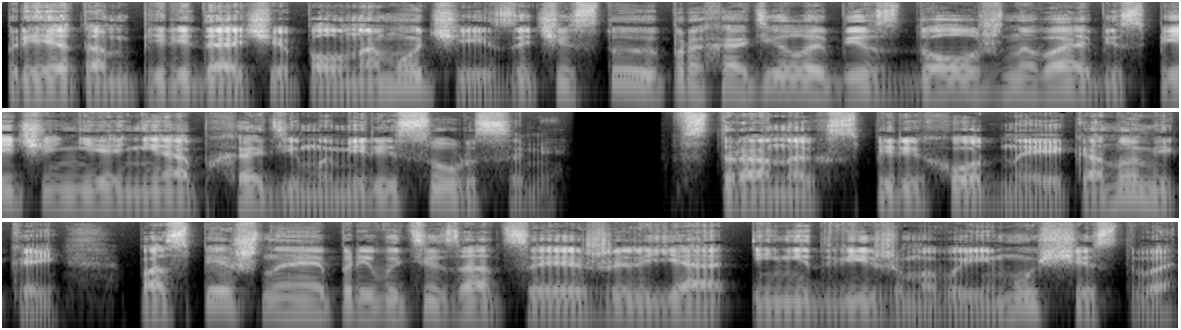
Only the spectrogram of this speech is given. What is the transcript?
При этом передача полномочий зачастую проходила без должного обеспечения необходимыми ресурсами. В странах с переходной экономикой поспешная приватизация жилья и недвижимого имущества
